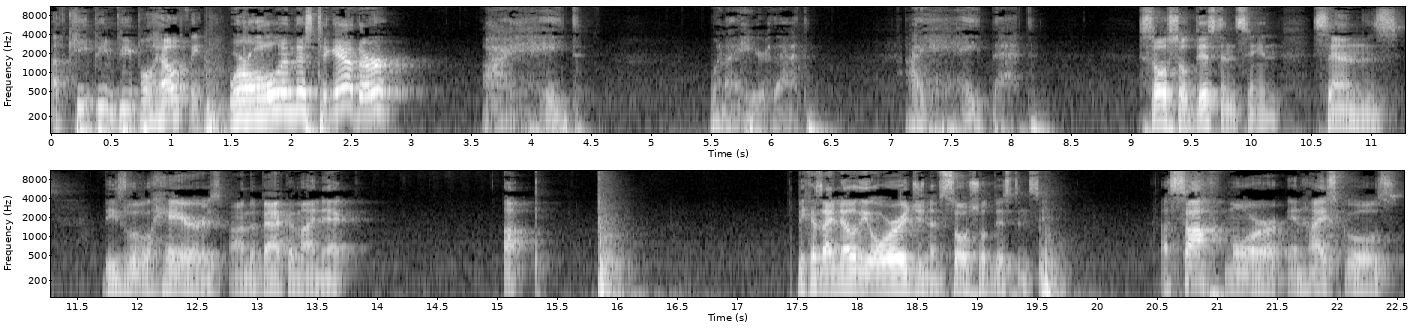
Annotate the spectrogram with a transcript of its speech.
of keeping people healthy. We're all in this together. I hate when I hear that. I hate that. Social distancing sends these little hairs on the back of my neck up. Because I know the origin of social distancing. A sophomore in high school's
